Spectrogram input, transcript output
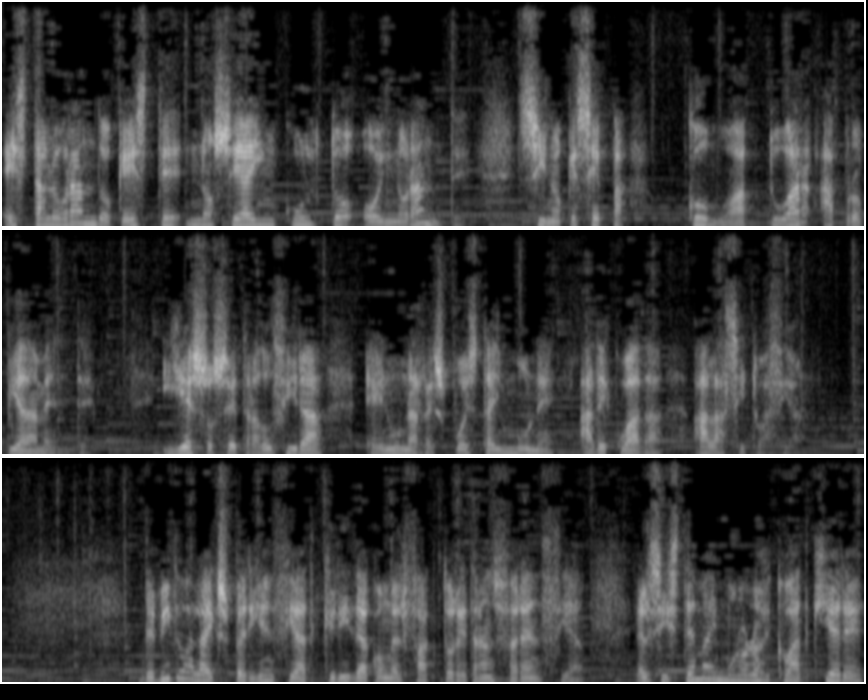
está logrando que éste no sea inculto o ignorante, sino que sepa cómo actuar apropiadamente. Y eso se traducirá en una respuesta inmune adecuada a la situación. Debido a la experiencia adquirida con el factor de transferencia, el sistema inmunológico adquiere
